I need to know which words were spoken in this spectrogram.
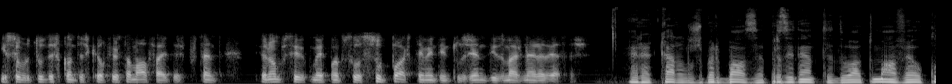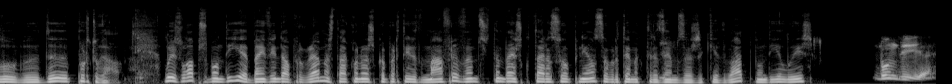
e, sobretudo, as contas que ele fez estão mal feitas. Portanto, eu não percebo como é que uma pessoa supostamente inteligente diz uma asneira dessas. Era Carlos Barbosa, presidente do Automóvel Clube de Portugal. Luís Lopes, bom dia, bem-vindo ao programa. Está connosco a partir de Mafra. Vamos também escutar a sua opinião sobre o tema que trazemos hoje aqui a debate. Bom dia, Luís. Bom dia.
